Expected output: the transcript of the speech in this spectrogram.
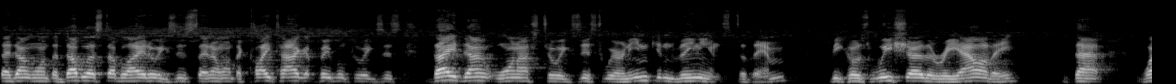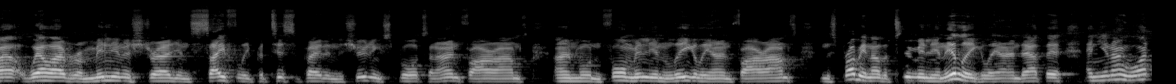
They don't want the SSAA to exist. They don't want the Clay Target people to exist. They don't want us to exist. We're an inconvenience to them because we show the reality that well, well over a million Australians safely participate in the shooting sports and own firearms, own more than 4 million legally owned firearms, and there's probably another 2 million illegally owned out there. And you know what?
